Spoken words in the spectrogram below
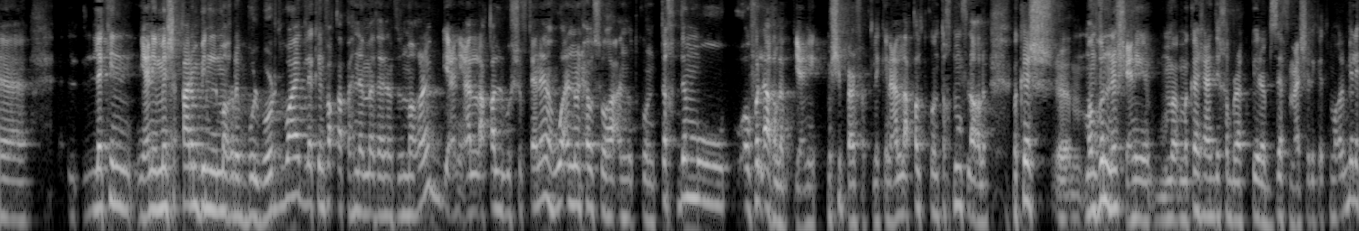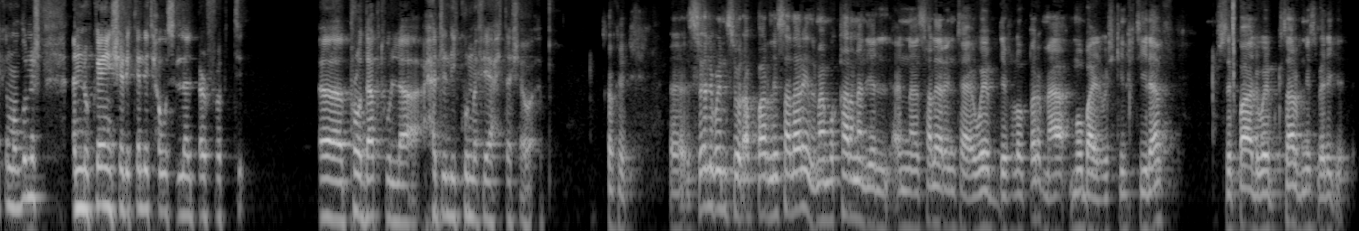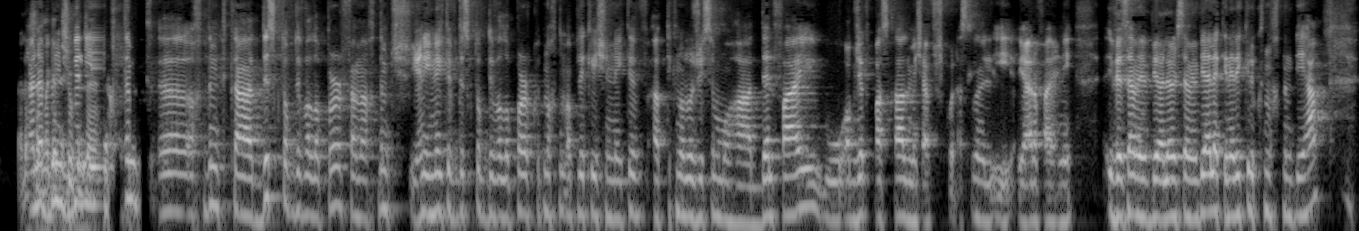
لكن يعني مش قارن بين المغرب وال worldwide لكن فقط هنا مثلا في المغرب يعني على الأقل وش شفت أنا هو أنه نحوسوها أنه تكون تخدم. وفي الأغلب يعني ماشي perfect لكن على الأقل تكون تخدم في الأغلب ما كانش ما نظنش يعني ما كانش عندي خبرة كبيرة بزاف مع الشركات المغربيه لكن ما نظنش أنه كاين شركة اللي تحوس على ال perfect product ولا حاجة اللي يكون ما فيها حتى شوائب ok السؤال اللي بغيت نسول à part les salaires زعما مقارنة ديال un salaire نتاع web developer مع موبايل واش كاين اختلاف؟ c'est pas ال web كثار بالنسبة لي أنا بالنسبة لي خدمت آه خدمت ك desktop developer فما خدمتش يعني native desktop developer كنت نخدم application native ب technology يسموها Delphi و Object Pascal مش عارف شكون أصلا اللي يعرفها يعني إذا سامع بها ولا مش سامع بها لكن هذيك اللي كنت نخدم بها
